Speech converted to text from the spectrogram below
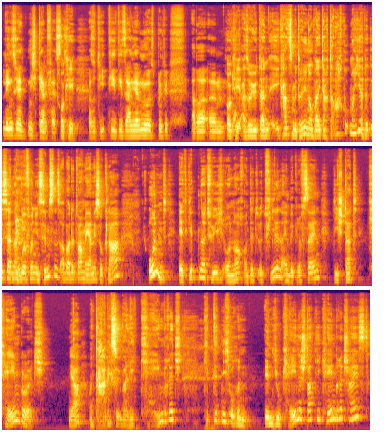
legen sich halt nicht gern fest. Okay, Also die, die, die sagen ja nur Springfield, aber ähm, okay, ja. also dann, ich hatte es mit drin genommen, weil ich dachte, ach, guck mal hier, das ist ja dann wohl von den Simpsons, aber das war mir ja nicht so klar. Und es gibt natürlich auch noch, und das wird vielen ein Begriff sein, die Stadt Cambridge. Ja, und da habe ich so überlegt, Cambridge? Gibt es nicht auch in, in UK eine Stadt, die Cambridge heißt?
